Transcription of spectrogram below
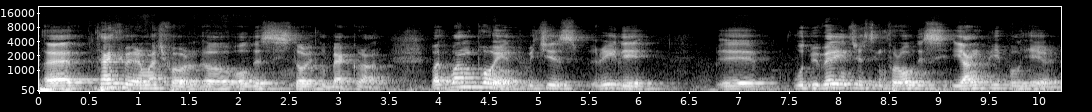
Uh, thank you very much for uh, all this historical background. But one point which is really uh, would be very interesting for all these young people here.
